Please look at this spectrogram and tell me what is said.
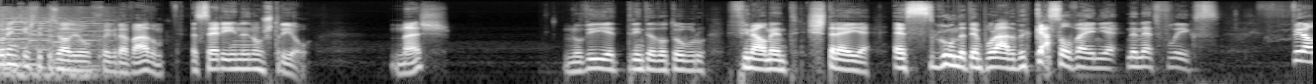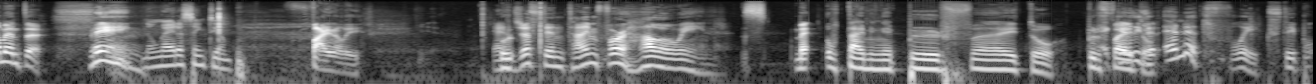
Altura em que este episódio foi gravado, a série ainda não estreou. Mas, no dia 30 de outubro, finalmente estreia a segunda temporada de Castlevania na Netflix. Finalmente! Sim! Não era sem tempo. Finally! And just in time for Halloween. Ma- O timing é perfeito. É, Perfeito. Quer dizer, é Netflix. Tipo,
